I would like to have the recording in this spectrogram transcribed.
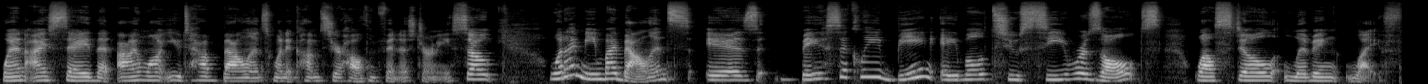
when I say that I want you to have balance when it comes to your health and fitness journey? So, what I mean by balance is basically being able to see results while still living life.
